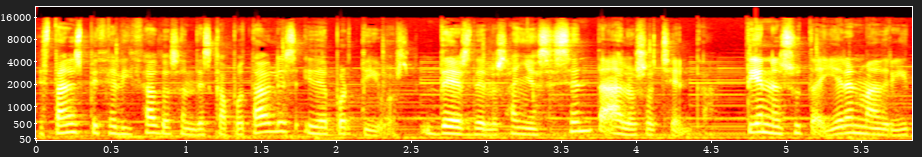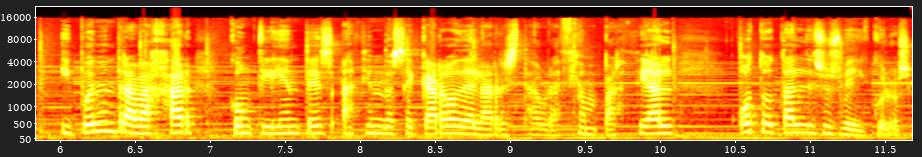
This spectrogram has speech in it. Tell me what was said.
están especializados en descapotables y deportivos, desde los años 60 a los 80. Tienen su taller en Madrid y pueden trabajar con clientes haciéndose cargo de la restauración parcial o total de sus vehículos.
